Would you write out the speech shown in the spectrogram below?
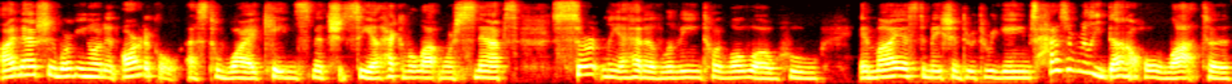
I'm actually working on an article as to why Kaden Smith should see a heck of a lot more snaps, certainly ahead of Levine Toilolo, who, in my estimation, through three games, hasn't really done a whole lot to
